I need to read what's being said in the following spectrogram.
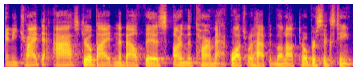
And he tried to ask Joe Biden about this on the tarmac. Watch what happened on October 16th.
